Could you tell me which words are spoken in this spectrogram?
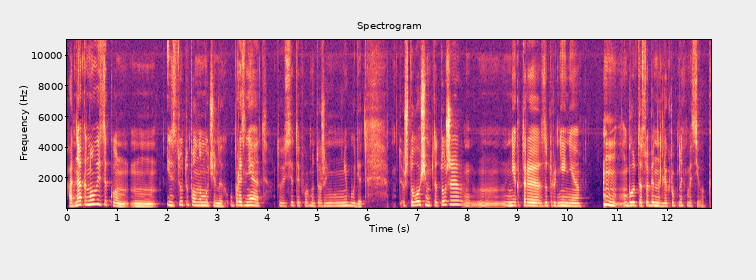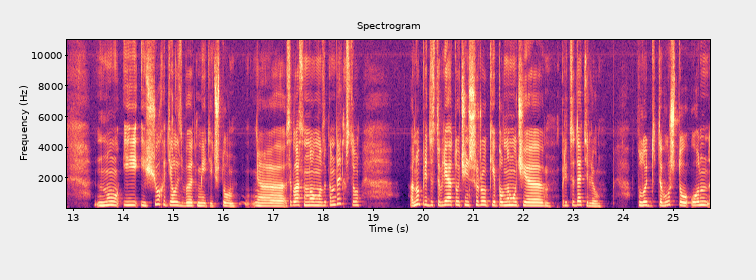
Однако новый закон институт уполномоченных упраздняет, то есть этой формы тоже не будет что, в общем-то, тоже некоторые затруднения будут, особенно для крупных массивов. Ну и еще хотелось бы отметить, что э, согласно новому законодательству, оно предоставляет очень широкие полномочия председателю, вплоть до того, что он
